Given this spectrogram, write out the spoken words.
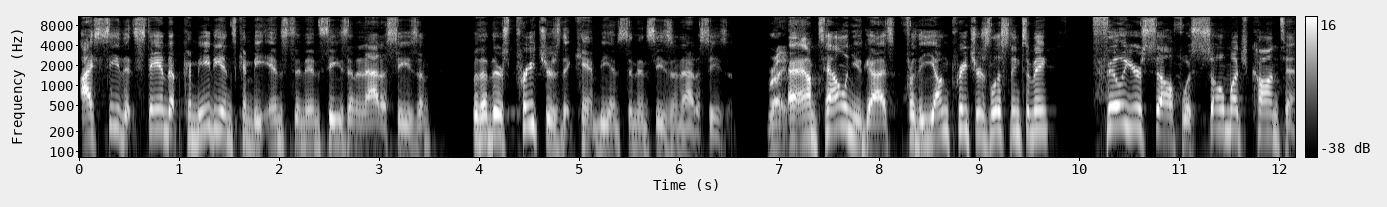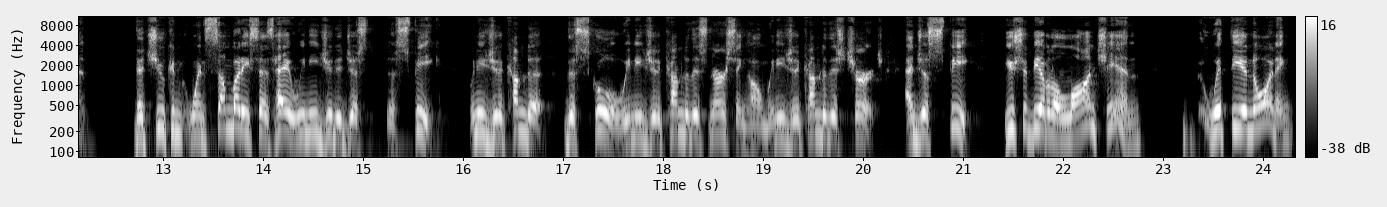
I see that stand up comedians can be instant in season and out of season, but that there's preachers that can't be instant in season and out of season. Right. And I'm telling you guys, for the young preachers listening to me, fill yourself with so much content that you can, when somebody says, hey, we need you to just uh, speak, we need you to come to this school, we need you to come to this nursing home, we need you to come to this church and just speak. You should be able to launch in with the anointing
